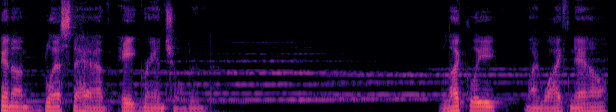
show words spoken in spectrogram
and I'm blessed to have eight grandchildren. Luckily, my wife now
